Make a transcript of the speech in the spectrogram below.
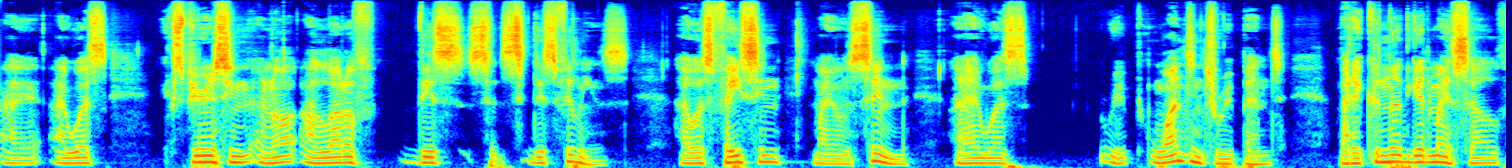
I, I was experiencing a lot, of these, these feelings. I was facing my own sin and I was wanting to repent, but I could not get myself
